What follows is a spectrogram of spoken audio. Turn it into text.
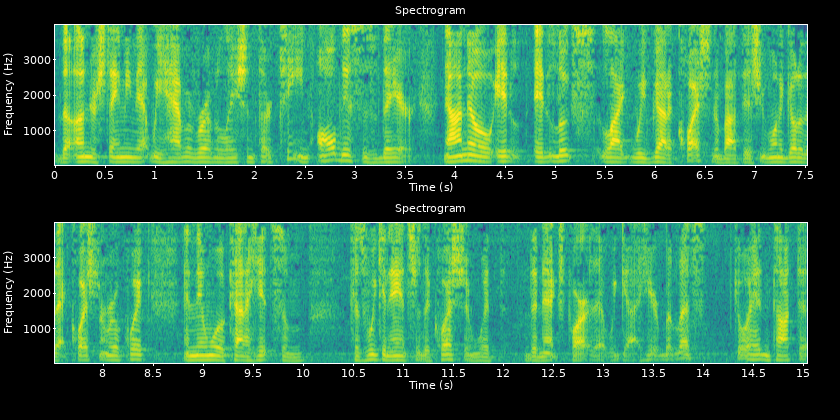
the understanding that we have of Revelation 13. All this is there. Now, I know it, it looks like we've got a question about this. You want to go to that question real quick, and then we'll kind of hit some, because we can answer the question with the next part that we got here. But let's go ahead and talk to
